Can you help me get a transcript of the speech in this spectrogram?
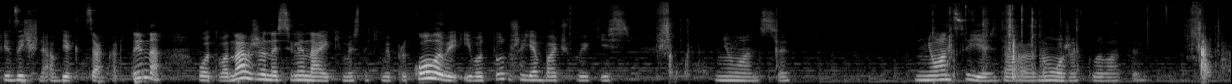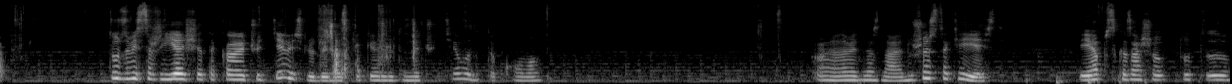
фізичний об'єкт, ця картина, от вона вже населена якимись такими приколами, і от тут вже я бачу якісь нюанси. Нюанси є, да, може впливати. Тут, звісно ж, є ще така чуттєвість людини, наскільки людина чуттєва до такого. Е, Навіть не знаю. Ну, щось таке є. Я б сказала, що тут, е,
